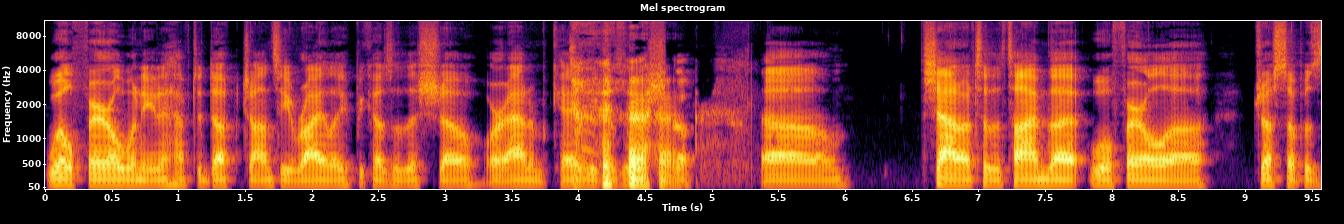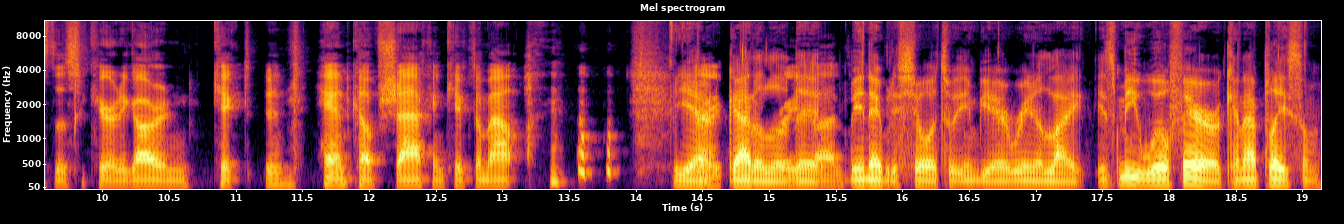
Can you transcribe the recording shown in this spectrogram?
Will Ferrell when he didn't have to duck John C. Reilly because of this show, or Adam McKay because of this show. Um, shout out to the time that Will Ferrell uh, dressed up as the security guard and kicked and handcuffed Shaq and kicked him out. Yeah, Great- got a little that. Being able to show it to an NBA arena like it's me, Will Ferrell. Can I play some?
